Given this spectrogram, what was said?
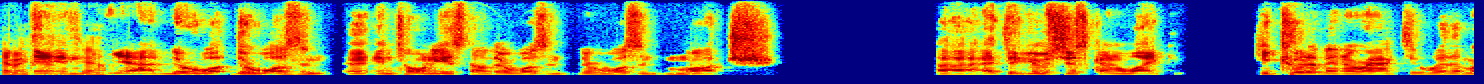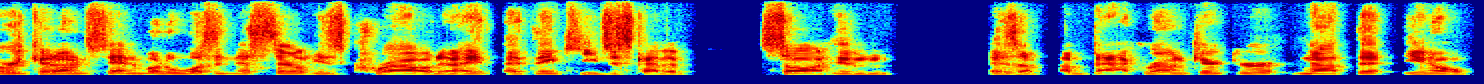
that makes and sense yeah. yeah there was there wasn't uh, antonius no there wasn't there wasn't much uh, i think it was just kind of like he could have interacted with him or he could understand him, but it wasn't necessarily his crowd. And I, I think he just kind of saw him as a, a background character. Not that, you know,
